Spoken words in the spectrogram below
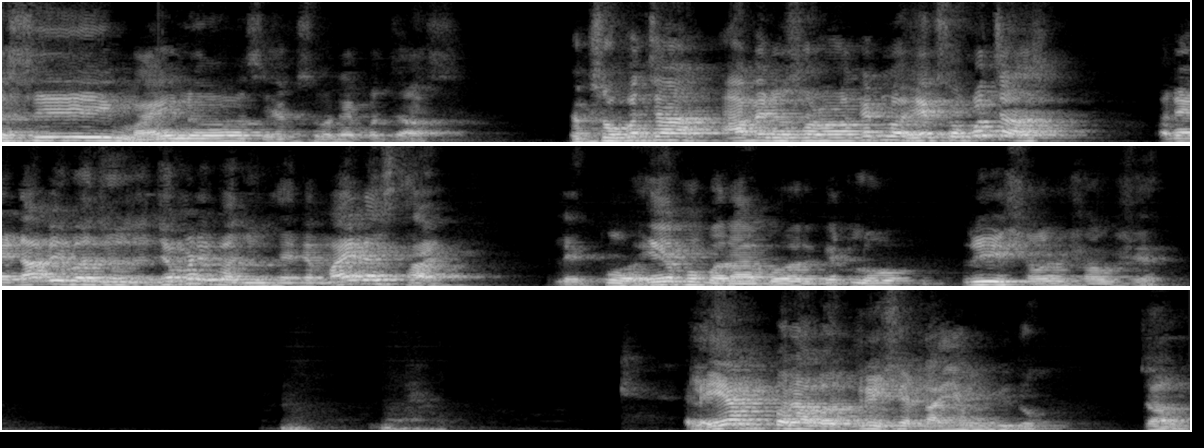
એસી માઇનસ એકસો ને પચાસ. એકસો પચાસ, આ બેનો સરવાળો કેટલો? એકસો પચાસ. અને ડાબી બાજુ જમણી બાજુ થાય એટલે માઇનસ થાય. એટલે ખૂણો એફ બરાબર કેટલો? ત્રીસ અંશ આવશે એટલે એફ બરાબર ત્રીસ, એટલે અહીંયા મૂકી ચાલો.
